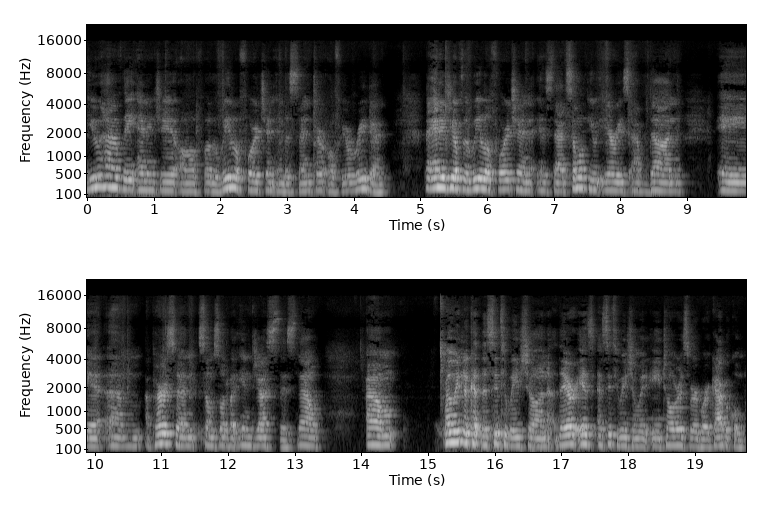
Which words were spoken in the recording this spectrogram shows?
you have the energy of uh, the Wheel of Fortune in the center of your reading. The energy of the Wheel of Fortune is that some of you Aries have done a, um, a person some sort of an injustice. Now, um, when we look at the situation, there is a situation with a Taurus, Virgo, or Capricorn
